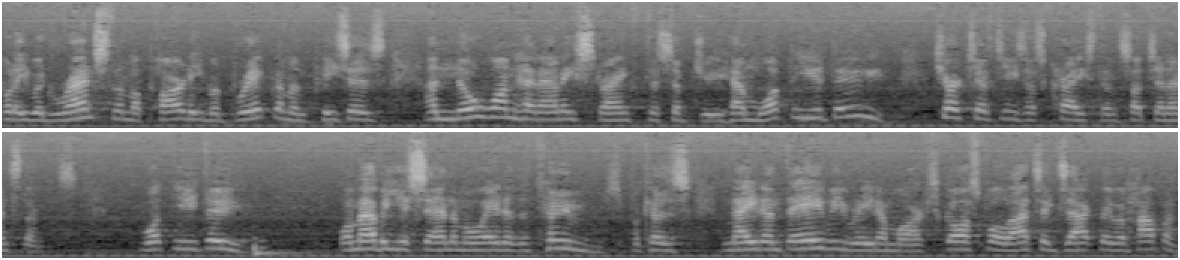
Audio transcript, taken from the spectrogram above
but he would wrench them apart. He would break them in pieces, and no one had any strength to subdue him. What do you do, Church of Jesus Christ, in such an instance? What do you do? Well, maybe you send him away to the tombs, because night and day we read in Mark's Gospel that's exactly what happened.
